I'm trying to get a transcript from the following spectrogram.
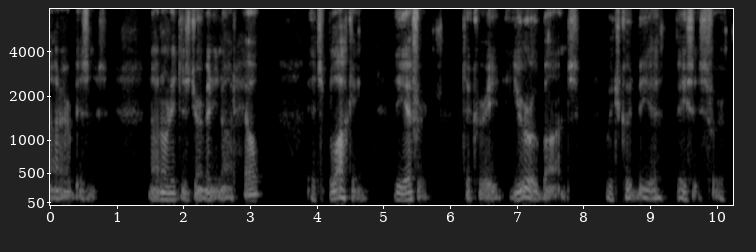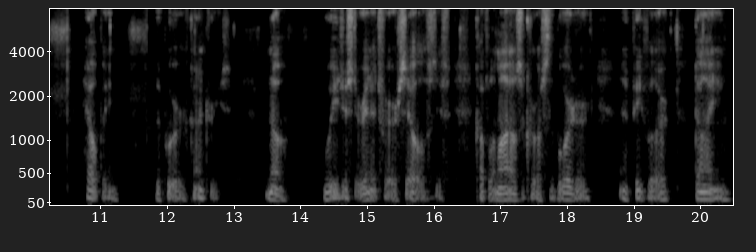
not our business. Not only does Germany not help, it's blocking the effort to create euro bonds, which could be a basis for helping the poorer countries. No, we just are in it for ourselves. If a couple of miles across the border and people are dying,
